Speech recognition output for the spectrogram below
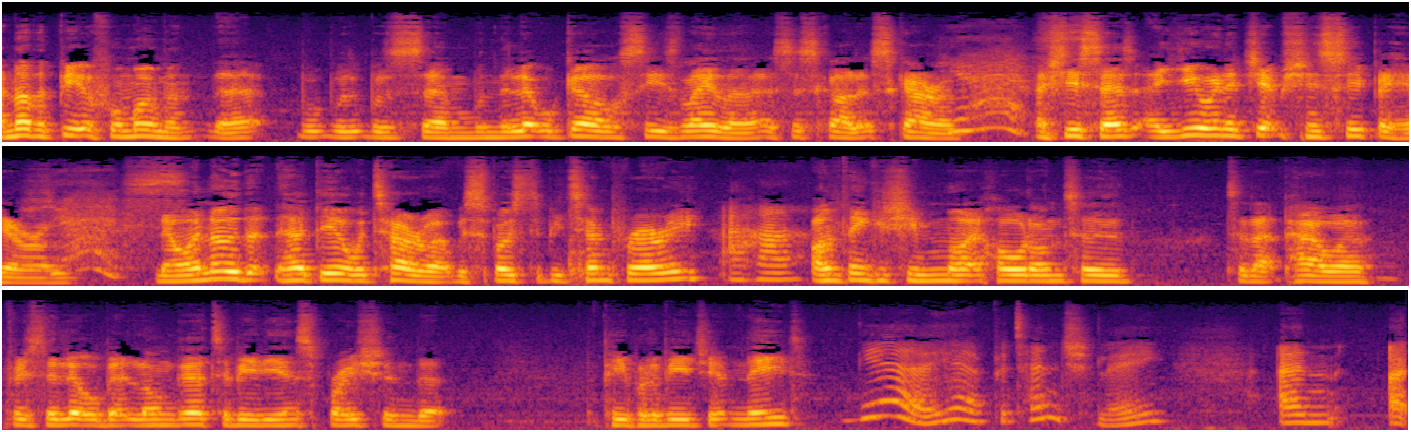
another beautiful moment there w- w- was um, when the little girl sees Layla as the Scarlet Scarab, and she says, "Are you an Egyptian superhero?" Yes. Now I know that her deal with Taweret was supposed to be temporary. Uh huh. I'm thinking she might hold on to to that power for just a little bit longer to be the inspiration that the people of Egypt need. Yeah, yeah, potentially, and uh,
